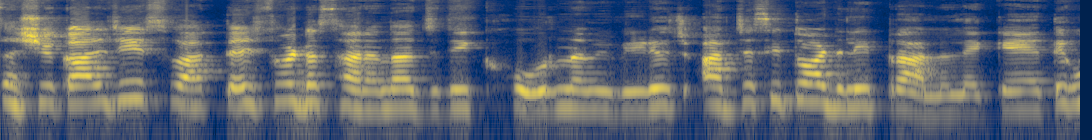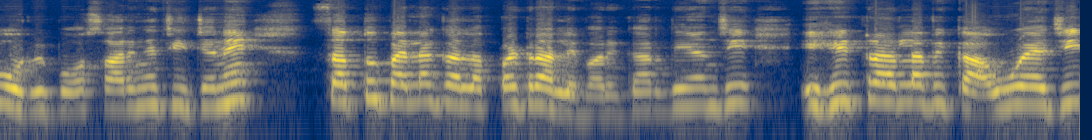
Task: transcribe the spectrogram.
ਸਤਿ ਸ਼੍ਰੀ ਅਕਾਲ ਜੀ, ਸਵਾਗਤ ਹੈ ਜੀ ਤੁਹਾਡਾ ਸਾਰਿਆਂ ਦਾ ਅੱਜ ਦੀ ਇੱਕ ਹੋਰ ਨਵੀਂ ਵੀਡੀਓ 'ਚ। ਅੱਜ ਅਸੀਂ ਤੁਹਾਡੇ ਲਈ ਟਰਾਲਾ ਲੈ ਕੇ ਆਏ ਹਾਂ ਤੇ ਹੋਰ ਵੀ ਬਹੁਤ ਸਾਰੀਆਂ ਚੀਜ਼ਾਂ ਨੇ। ਸਭ ਤੋਂ ਪਹਿਲਾਂ ਗੱਲ ਆਪਾਂ ਟਰਾਲੇ ਬਾਰੇ ਕਰਦੇ ਹਾਂ ਜੀ। ਇਹ ਟਰਾਲਾ ਵਿਕਾਊ ਹੈ ਜੀ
